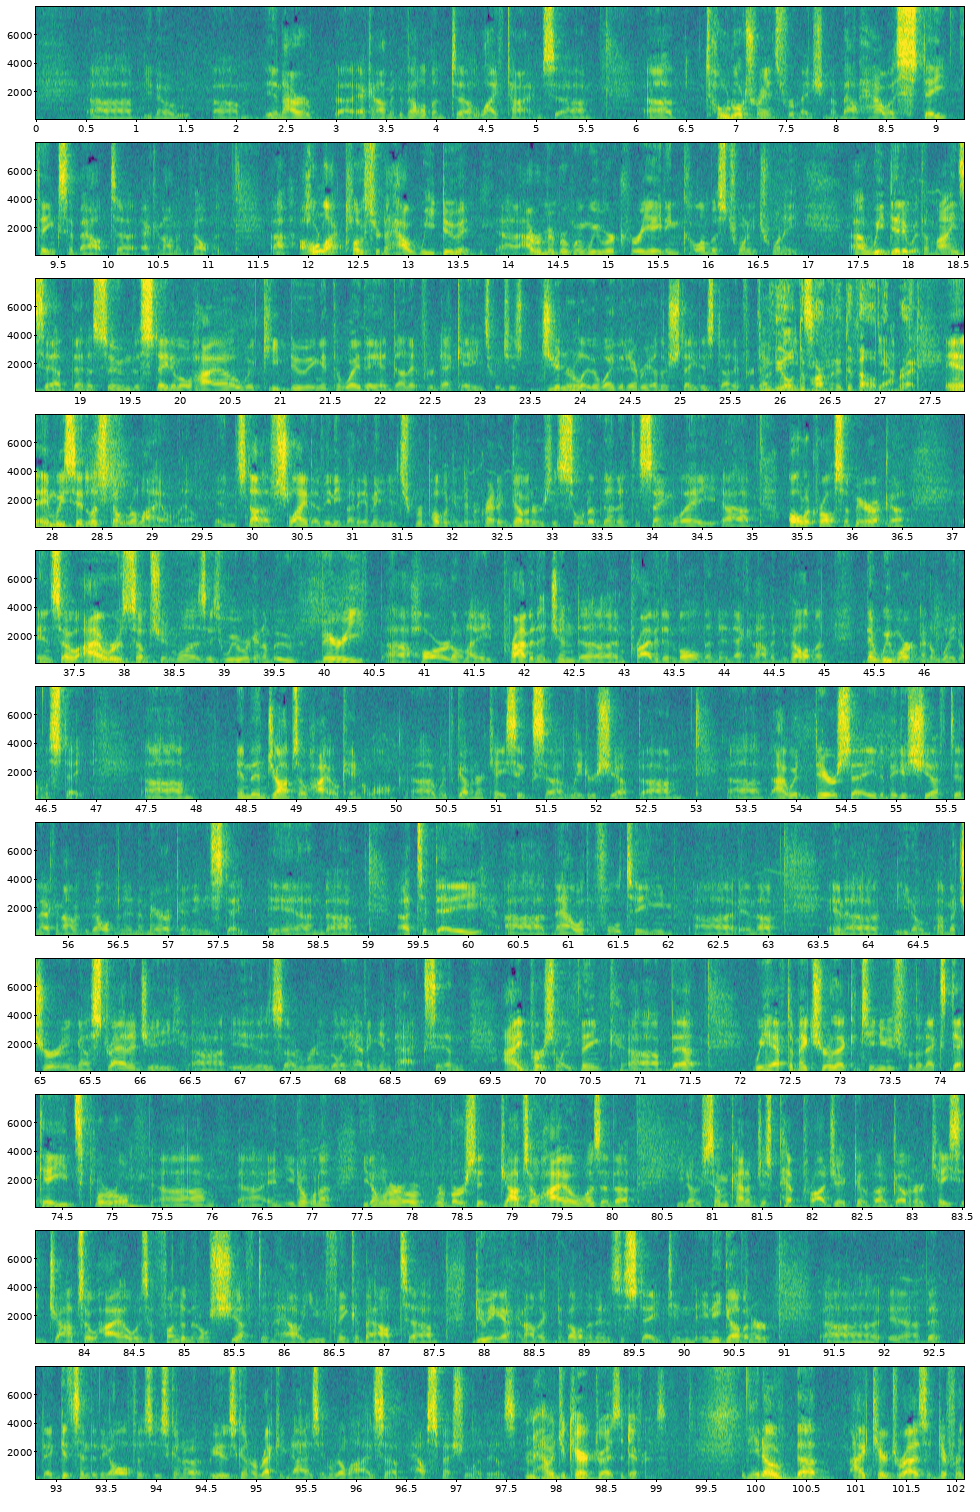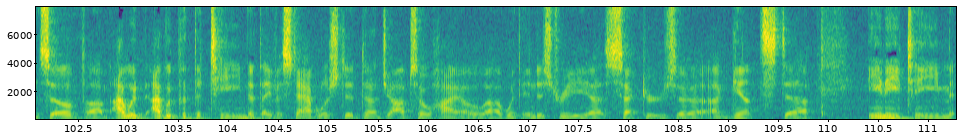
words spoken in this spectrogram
Uh, you know, um, in our uh, economic development uh, lifetimes, um, uh, total transformation about how a state thinks about uh, economic development. a whole lot closer to how we do it. I remember when we were creating Columbus 2020 uh, we did it with a mindset that assumed the state of Ohio would keep doing it the way they had done it for decades, which is generally the way that every other state has done it for decades. The old Department of Development, yeah. right. And, and, we said, let's don't rely on them. And it's not a slight of anybody. I mean, it's Republican, Democratic governors has sort of done it the same way uh, all across America. And so our assumption was is we were going to move very uh, hard on a private agenda and private involvement in economic development that we weren't going to wait on the state. Um, and then Jobs Ohio came along uh, with Governor Kasich's uh, leadership. Um, uh, I would dare say the biggest shift in economic development in America in any state. And uh, uh, today, uh, now with a full team and a in a you know a maturing strategy, is really really having impacts. And I personally think that we have to make sure that continues for the next decades, plural. Um, uh, and you don't want to you don't want to reverse it. Jobs Ohio wasn't a you know some kind of just pet project of uh, Governor Kasich. Jobs Ohio is a fundamental shift in how you think about um, doing economic development as a state. And any governor. Uh, uh, that that gets into the office is to is to recognize and realize uh, how special it is. I mean, how would you characterize the difference? You know, uh, I characterize the difference of uh, I would I would put the team that they've established at uh, Jobs Ohio uh, with industry uh, sectors uh, against any team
